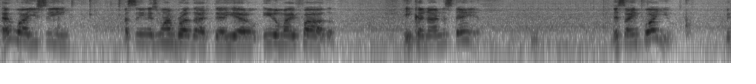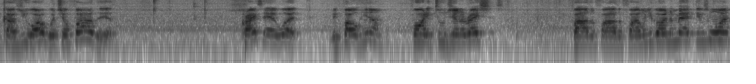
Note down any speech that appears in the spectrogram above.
That's why you see, I seen this one brother out there, he had a Edomite father. He couldn't understand. This ain't for you. Because you are what your father is. Christ had what? Before him, 42 generations. Father, father, father. When you go into Matthew's 1,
